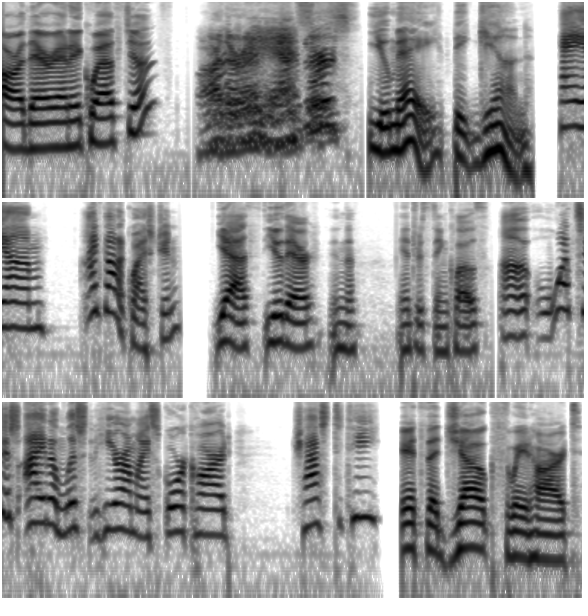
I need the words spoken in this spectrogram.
Are there any questions? Are there any answers? You may begin. Hey, um, I've got a question. Yes, you there in the interesting clothes. Uh, what's this item listed here on my scorecard? Chastity? It's a joke, sweetheart.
